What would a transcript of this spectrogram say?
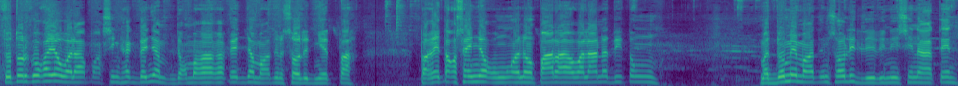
tutur ko kayo, wala pa kasing hagdan yan. Hindi ako makakakit dyan, mga solid nyet pa. Pakita ko sa inyo kung ano, para wala na ditong madumi, mga team solid, lilinisin natin.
